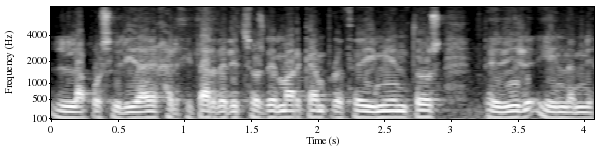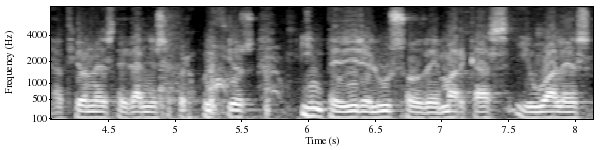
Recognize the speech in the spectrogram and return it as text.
la posibilidad de ejercitar derechos de marca en procedimientos, pedir indemnizaciones de daños y perjuicios, impedir el uso de marcas iguales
